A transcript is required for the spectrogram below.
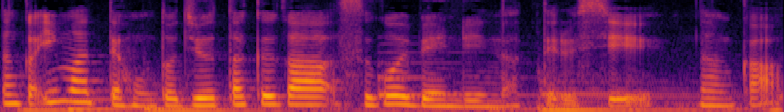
なんか今って本当住宅がすごい便利になってるしなんか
